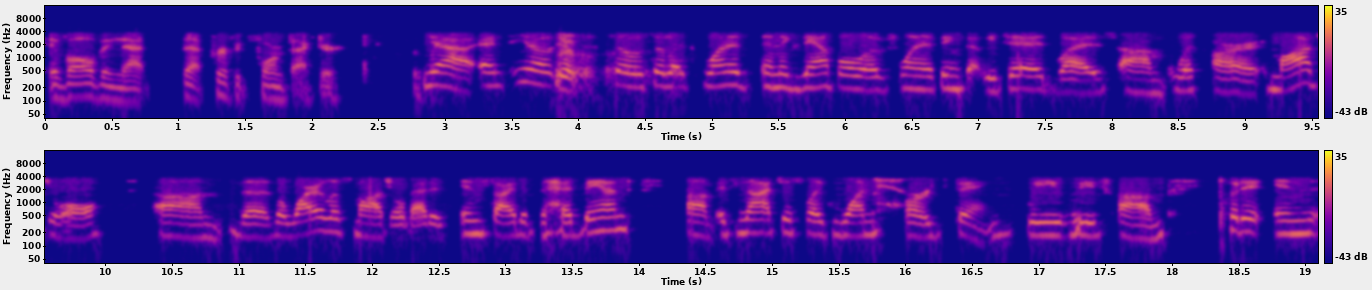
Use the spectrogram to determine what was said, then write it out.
evolving that that perfect form factor. Yeah, and you know, so so like one of, an example of one of the things that we did was um, with our module, um, the the wireless module that is inside of the headband. Um, it's not just like one hard thing. We we've um, put it in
